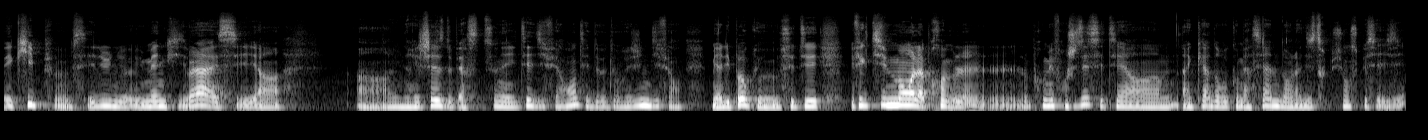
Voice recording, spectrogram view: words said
équipe, cellule humaine, qui, voilà, c'est un, un- une richesse de personnalités différentes et d'origines différentes. Mais à l'époque, euh, c'était effectivement la pre- le premier franchisé, c'était un, cadre commercial dans la distribution spécialisée.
